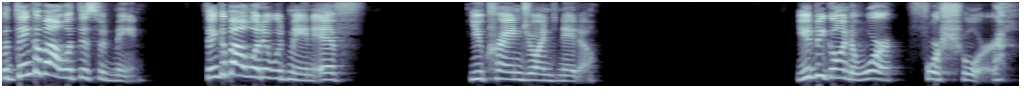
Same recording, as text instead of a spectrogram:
But think about what this would mean. Think about what it would mean if Ukraine joined NATO. You'd be going to war for sure.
